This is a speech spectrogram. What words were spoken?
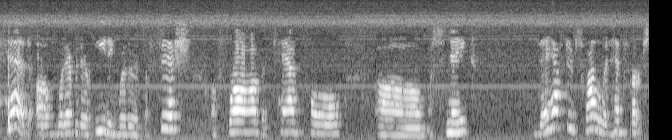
head of whatever they're eating, whether it's a fish, a frog, a tadpole, um, a snake, they have to swallow it head first.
